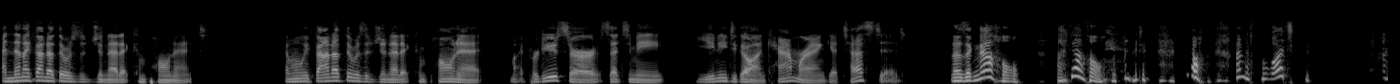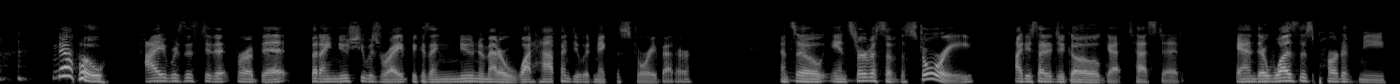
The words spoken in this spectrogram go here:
And then I found out there was a genetic component. And when we found out there was a genetic component, my producer said to me, you need to go on camera and get tested. And I was like, no, no, no, I'm, what? No. I resisted it for a bit but I knew she was right because I knew no matter what happened, it would make the story better. And so mm-hmm. in service of the story, I decided to go get tested. And there was this part of me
